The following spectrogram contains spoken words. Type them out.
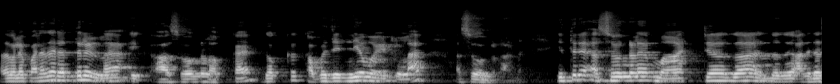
അതുപോലെ പലതരത്തിലുള്ള അസുഖങ്ങളൊക്കെ ഇതൊക്കെ കഫജന്യമായിട്ടുള്ള അസുഖങ്ങളാണ്. ഇത്തരം അസുഖങ്ങളെ മാറ്റുക എന്നത് അതിനെ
